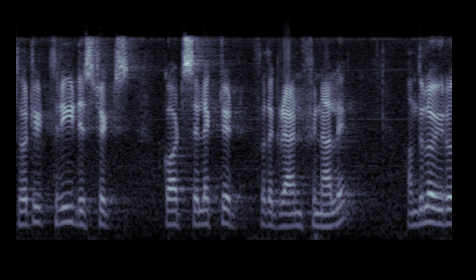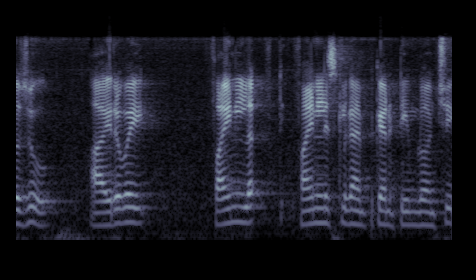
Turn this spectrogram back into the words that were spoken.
33 districts got selected for the grand finale. అందులో ఈరోజు ఆ ఇరవై ఫైనల్ ఫైనలిస్టులుగా ఎంపికైన టీంలోంచి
